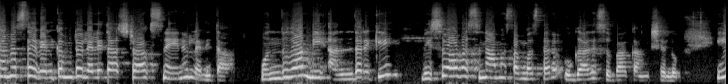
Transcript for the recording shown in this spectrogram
నమస్తే. Welcome to Lalitha stocks. నేను లలిత. ముందుగా మీ అందరికీ విశ్వావసనామ సంవత్సర ఉగాది శుభాకాంక్షలు. ఈ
